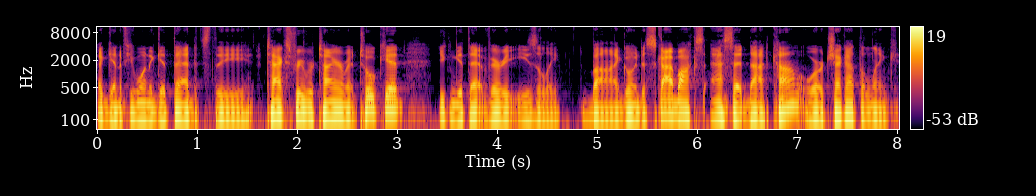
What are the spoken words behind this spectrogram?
Again, if you want to get that, it's the tax free retirement toolkit. You can get that very easily by going to skyboxasset.com or check out the link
